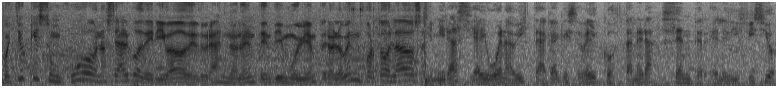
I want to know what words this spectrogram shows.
Cuestión que es un jugo, no sé, algo derivado del durazno, no entendí muy bien, pero lo venden por todos lados. Y mirá si hay buena vista acá que se ve el Costanera Center, el edificio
